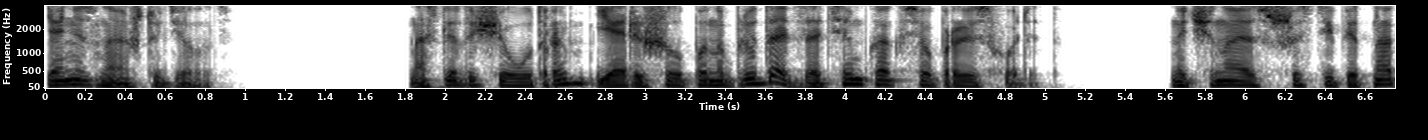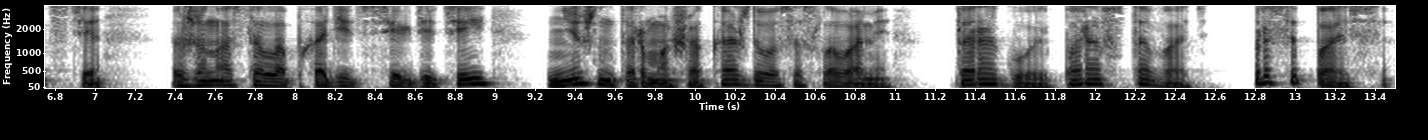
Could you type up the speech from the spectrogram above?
Я не знаю, что делать. На следующее утро я решил понаблюдать за тем, как все происходит. Начиная с 6.15, жена стала обходить всех детей, нежно тормоша каждого со словами «Дорогой, пора вставать, просыпайся».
